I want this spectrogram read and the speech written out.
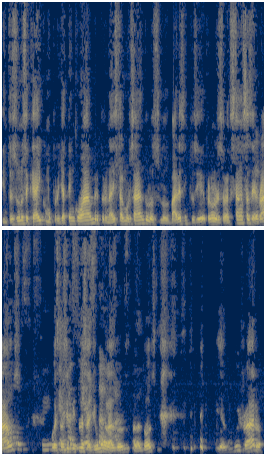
y entonces uno se queda ahí como, pero ya tengo hambre, pero nadie está almorzando, los, los bares inclusive, pero los restaurantes están hasta cerrados, sí, o están sirviendo desayuno a las dos, a las dos. y es muy raro.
